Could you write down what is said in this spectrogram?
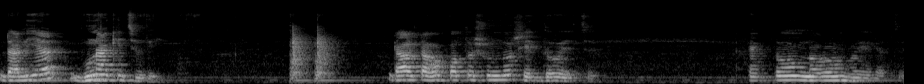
ডালিয়ার ভুনা খিচুড়ি। ডালটাও কত সুন্দর সেদ্ধ হয়েছে। একদম নরম হয়ে গেছে।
